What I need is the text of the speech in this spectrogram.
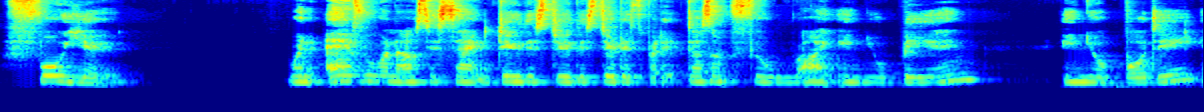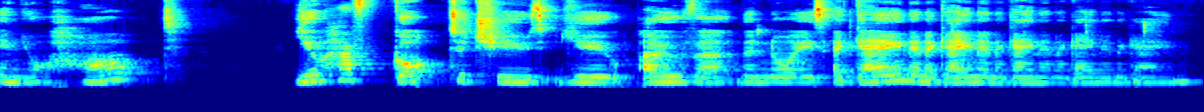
for you. When everyone else is saying, do this, do this, do this, but it doesn't feel right in your being, in your body, in your heart, you have got to choose you over the noise again and again and again and again and again.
